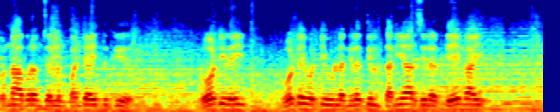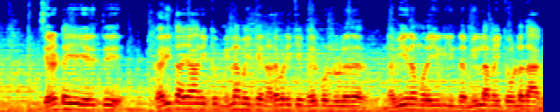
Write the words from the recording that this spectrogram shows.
பொன்னாபுரம் செல்லும் பஞ்சாயத்துக்கு ரோட்டிலை ரோட்டை ஒட்டியுள்ள நிலத்தில் தனியார் சிலர் தேங்காய் சிரட்டையை எரித்து கறி தயாரிக்கும் மில் அமைக்க நடவடிக்கை மேற்கொண்டுள்ளனர். நவீன முறையில் இந்த மில் அமைக்க உள்ளதாக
